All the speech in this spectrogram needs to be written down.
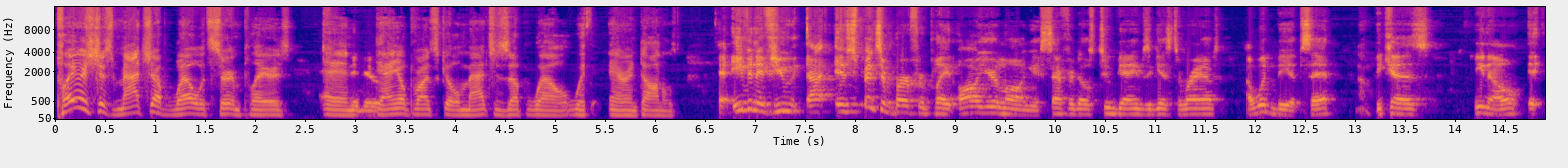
Players just match up well with certain players, and Daniel Brunskill matches up well with Aaron Donald. Even if you, uh, if Spencer Burford played all year long, except for those two games against the Rams, I wouldn't be upset because you know it,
